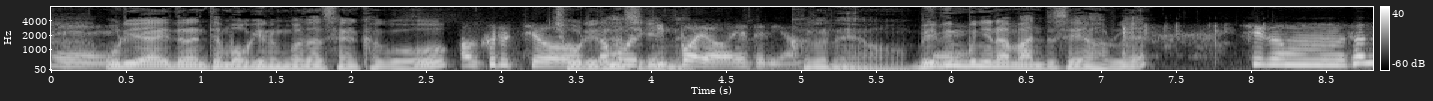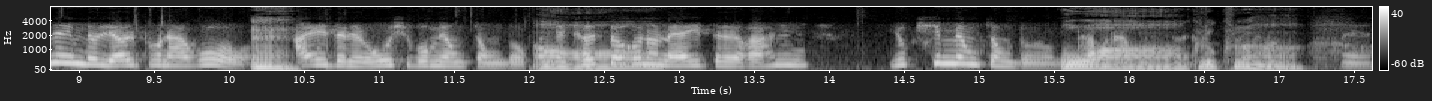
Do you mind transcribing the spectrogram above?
네. 우리 아이들한테 먹이는 거다 생각하고 어, 그렇죠. 조리를 너무 하시겠네. 이뻐요, 애들이요. 그러네요. 몇 네. 인분이나 만드세요, 하루에? 지금 선생님들 10분하고 네. 아이들 55명 정도. 근데 어. 결석은 애들가 한 60명 정도 우와. 그렇구나. 네.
